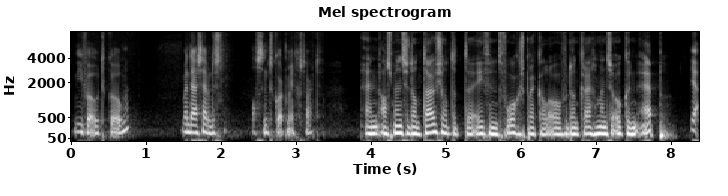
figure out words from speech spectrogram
niveau te komen. Maar daar zijn we dus al sinds kort mee gestart. En als mensen dan thuis, je had het eh, even in het voorgesprek al over, dan krijgen mensen ook een app. Ja.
